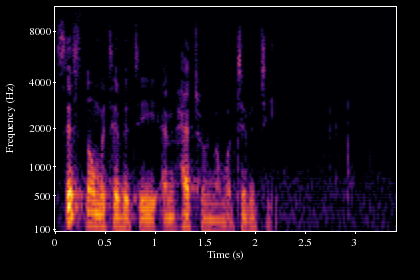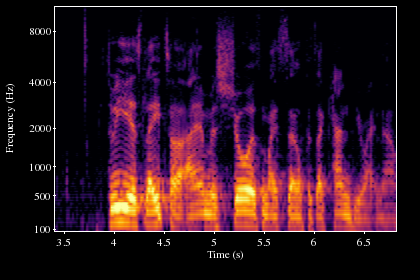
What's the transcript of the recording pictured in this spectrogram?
cisnormativity and heteronormativity. Three years later, I am as sure as myself as I can be right now.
